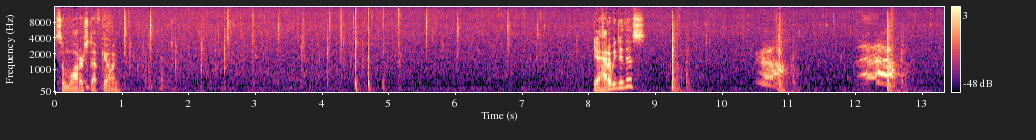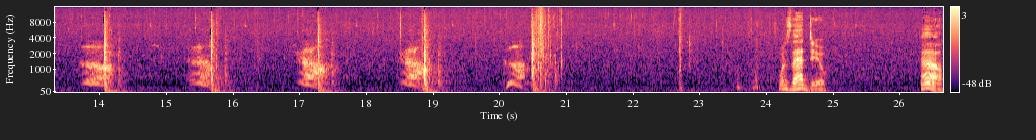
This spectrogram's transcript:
some water stuff going. Yeah, how do we do this? Does that do? Oh.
